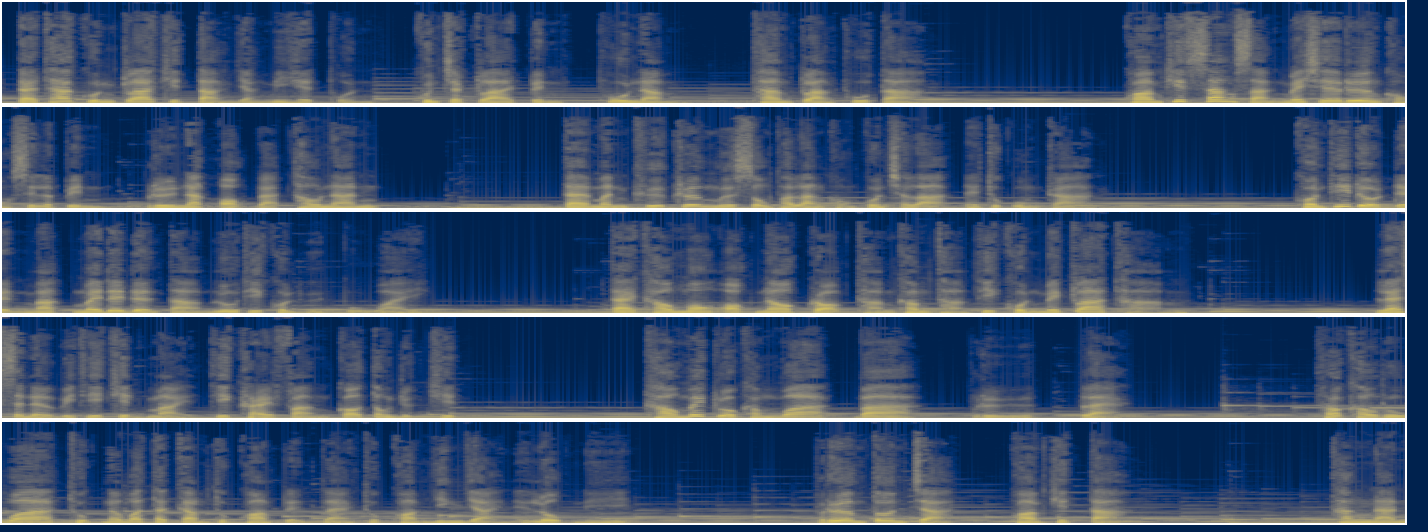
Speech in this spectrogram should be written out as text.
แต่ถ้าคุณกล้าคิดต่างอย่างมีเหตุผล คุณจะกลายเป็นผู้นำท่ามกลางผู้ตาม ความคิดสร้างสรรค์ไม่ใช่เรื่องของศิลปิน หรือนักออกแบบเท่านั้น แต่มันคือเครื่องมือทรงพลังของคนฉลาดในทุกวงการ คนที่โดดเด่นมักไม่ได้เดินตามลู่ที่คนอื่นปูไว้ แต่เขามองออกนอกกรอบถามคำถามที่คนไม่กล้าถาม และเสนอวิธีคิดใหม่ที่ใครฟังก็ต้องหยุดคิด เขาไม่กลัวคำว่า บ้า หรือ แปลก เพราะเขารู้ว่าทุกนวัตกรรมทุกความเปลี่ยนแปลงทุกความยิ่งใหญ่ในโลกนี้ เริ่มต้นจากความคิดต่าง ทั้งนั้น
